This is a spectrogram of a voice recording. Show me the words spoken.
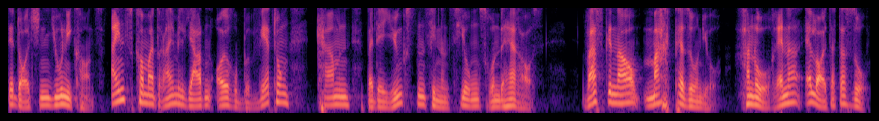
der deutschen Unicorns. 1,3 Milliarden Euro Bewertung kamen bei der jüngsten Finanzierungsrunde heraus. Was genau macht Personio? Hanno Renner erläutert das so.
